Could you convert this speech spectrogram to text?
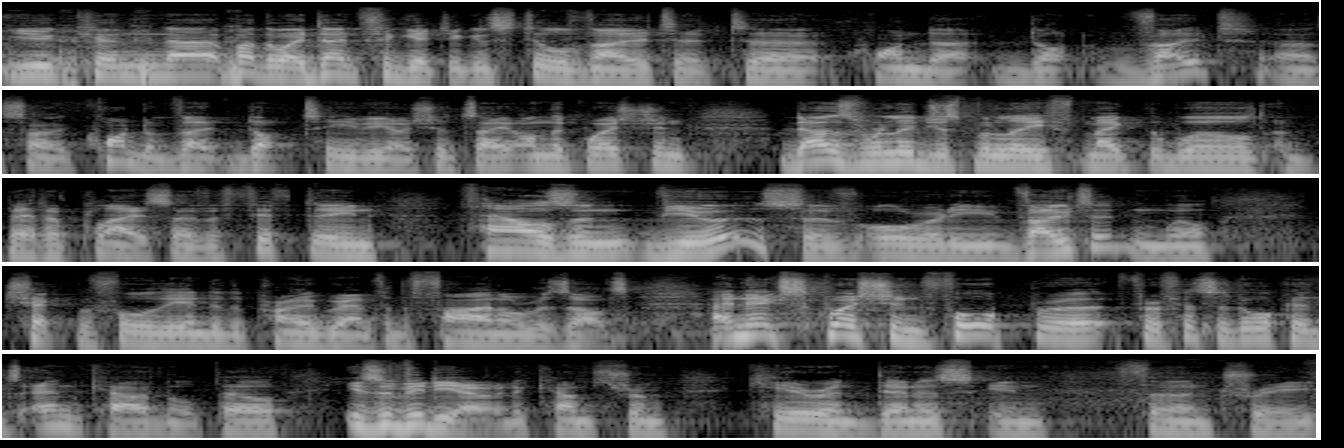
You can, uh, by the way, don't forget you can still vote at uh, quanda.vote, uh, sorry, quandavote.tv, I should say, on the question Does religious belief make the world a better place? Over 15,000 viewers have already voted, and we'll check before the end of the programme for the final results. Our next question for Pro Professor Dawkins and Cardinal Pell is a video, and it comes from Kieran Dennis in Ferntree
